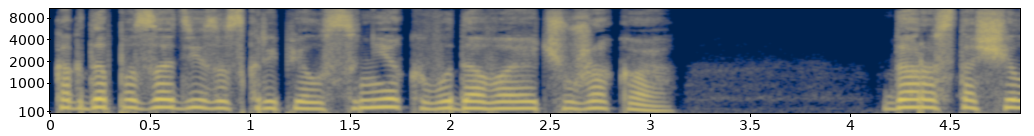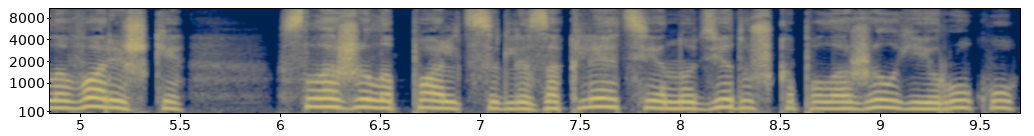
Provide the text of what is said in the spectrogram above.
когда позади заскрипел снег, выдавая чужака — Дара стащила варежки, сложила пальцы для заклятия, но дедушка положил ей руку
